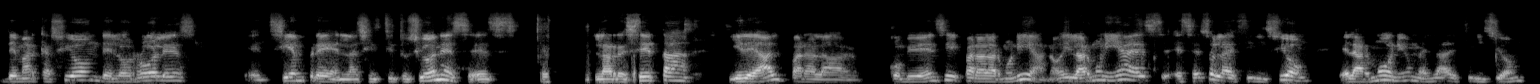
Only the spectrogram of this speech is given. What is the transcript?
demarcación de los roles eh, siempre en las instituciones es la receta ideal para la convivencia y para la armonía, ¿no? Y la armonía es, es eso, la definición, el armonium es la definición,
